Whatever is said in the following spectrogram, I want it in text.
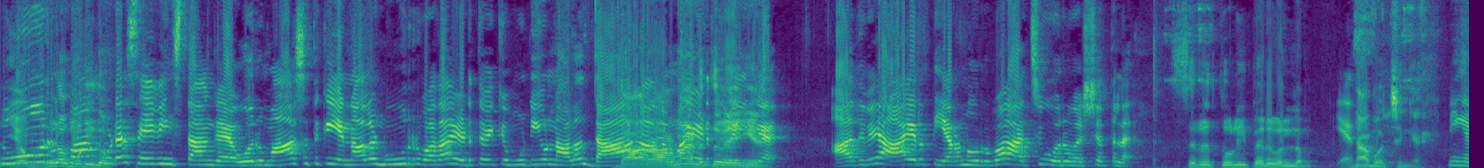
நூறு எவ்வளோ ரூபாய் முடியுதோ? கூட சேவிங்ஸ் தாங்க. ஒரு மாசத்துக்கு என்னால நூறு ரூபாய் தான் எடுத்து வைக்க முடியும்னாலும் தாராளமா எடுத்து வைங்க. அதுவே ஆயிரத்தி இருநூறு ரூபாய் ஆச்சு ஒரு வருஷத்துல. சிறு துளி பெருவெல்லம். ஞாபகம் வச்சுங்க. நீங்க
